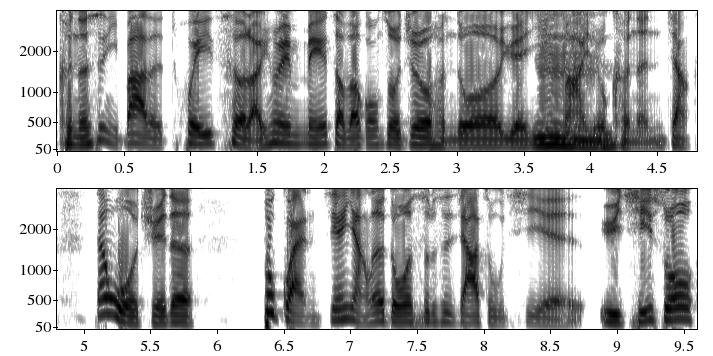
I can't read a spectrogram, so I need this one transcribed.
可能是你爸的推测了，因为没找到工作就有很多原因嘛，有可能这样。但我觉得，不管今天养乐多是不是家族企业，与其说，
